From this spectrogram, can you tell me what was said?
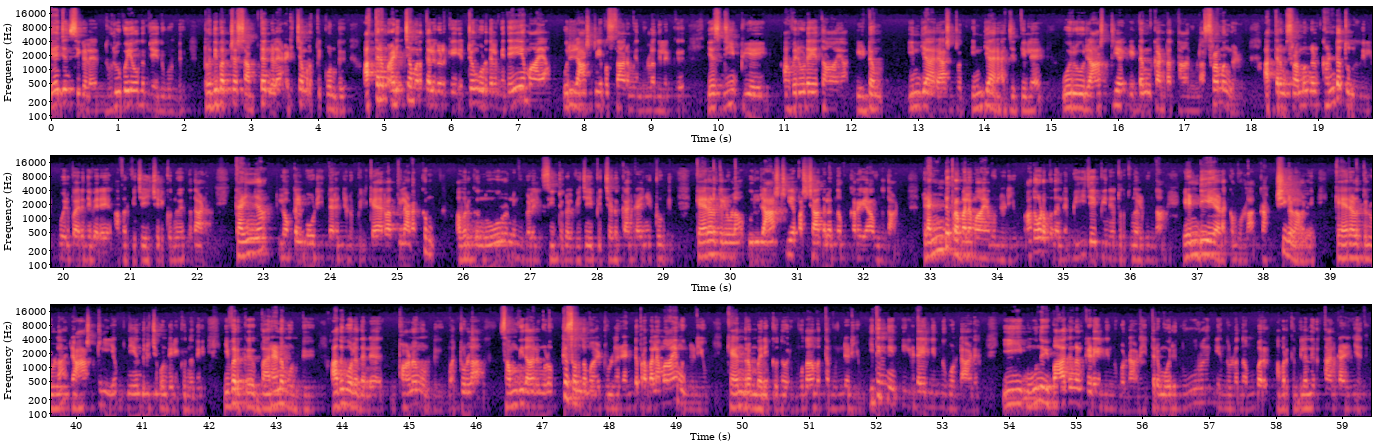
ഏജൻസികളെ ദുരുപയോഗം ചെയ്തുകൊണ്ട് പ്രതിപക്ഷ ശബ്ദങ്ങളെ അടിച്ചമർത്തിക്കൊണ്ട് അത്തരം അടിച്ചമർത്തലുകൾക്ക് ഏറ്റവും കൂടുതൽ വിധേയമായ ഒരു രാഷ്ട്രീയ പ്രസ്ഥാനം എന്നുള്ള നിലയ്ക്ക് എസ് ഡി പി ഐ അവരുടേതായ ഇടം ഇന്ത്യ രാഷ്ട്ര ഇന്ത്യ രാജ്യത്തിലെ ഒരു രാഷ്ട്രീയ ഇടം കണ്ടെത്താനുള്ള ശ്രമങ്ങൾ അത്തരം ശ്രമങ്ങൾ കണ്ടെത്തുന്നതിൽ ഒരു പരിധിവരെ അവർ വിജയിച്ചിരിക്കുന്നു എന്നതാണ്. കഴിഞ്ഞ ലോക്കൽ ബോഡി തെരഞ്ഞെടുപ്പിൽ കേരളത്തിലടക്കം അവർക്ക് നൂറിന് മുകളിൽ സീറ്റുകൾ വിജയിപ്പിച്ചെടുക്കാൻ കഴിഞ്ഞിട്ടുണ്ട്. കേരളത്തിലുള്ള ഒരു രാഷ്ട്രീയ പശ്ചാത്തലം നമുക്കറിയാവുന്നതാണ്. രണ്ട് പ്രബലമായ മുന്നണിയും അതോടൊപ്പം തന്നെ ബി ജെ പി നേതൃത്വം നൽകുന്ന എൻ ഡി എ അടക്കമുള്ള കക്ഷികളാണ് കേരളത്തിലുള്ള രാഷ്ട്രീയം നിയന്ത്രിച്ചു കൊണ്ടിരിക്കുന്നത് ഇവർക്ക് ഭരണമുണ്ട് അതുപോലെ തന്നെ പണമുണ്ട് മറ്റുള്ള സംവിധാനങ്ങളൊക്കെ സ്വന്തമായിട്ടുള്ള രണ്ട് പ്രബലമായ മുന്നണിയും കേന്ദ്രം ഭരിക്കുന്ന ഒരു മൂന്നാമത്തെ മുന്നണിയും ഇതിൽ നിന്ന് ഇടയിൽ നിന്നുകൊണ്ടാണ് ഈ മൂന്ന് വിഭാഗങ്ങൾക്കിടയിൽ നിന്നുകൊണ്ടാണ് ഇത്തരം ഒരു നൂറ് എന്നുള്ള നമ്പർ അവർക്ക് നിലനിർത്താൻ കഴിഞ്ഞത്.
